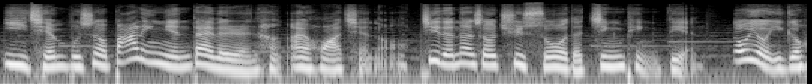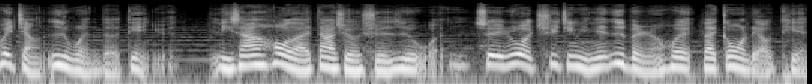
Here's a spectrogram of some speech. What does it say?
以前不是有八零年代的人很爱花钱哦，记得那时候去所有的精品店，都有一个会讲日文的店员。李莎后来大学有学日文，所以如果去精品店，日本人会来跟我聊天。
